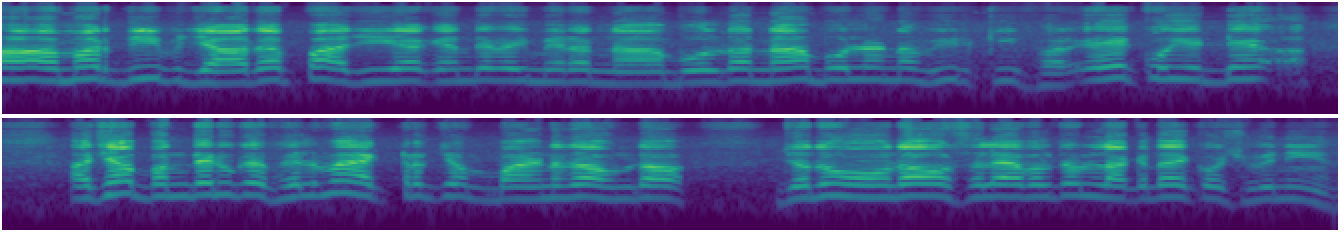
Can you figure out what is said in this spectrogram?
ਆ ਅਮਰਦੀਪ ਯਾਦਵ ਭਾਜੀ ਆ, ਕਹਿੰਦੇ ਬਈ ਮੇਰਾ ਨਾਮ ਬੋਲਦਾ, ਨਾ ਬੋਲਣ ਨਾਲ ਵੀਰ ਕੀ ਫ਼ਰਕ? ਇਹ ਕੋਈ ਏਡੇ, ਅੱਛਾ ਬੰਦੇ ਨੂੰ ਕਿ ਫਿਲਮਾਂ ਐਕਟਰ ਚ ਬਣਦਾ ਹੁੰਦਾ, ਜਦੋਂ ਆਉਂਦਾ ਉਸ ਲੈਵਲ ਤੇ ਉਹਨੂੰ ਲੱਗਦਾ ਕੁਝ ਵੀ ਨਹੀਂ ਹੈ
